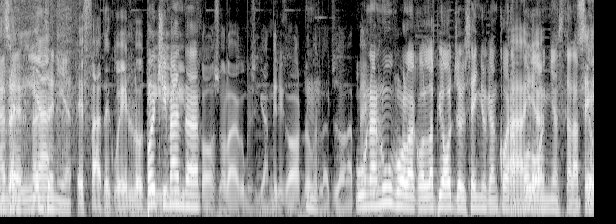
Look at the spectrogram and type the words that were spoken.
Tanzania, Tanzania. e fate quello Poi di ci manda- Cosola, come si chiama? Mi ricordo Mm. quella zona Una bella. nuvola con la pioggia, segno che ancora a Aia. Bologna starà Senti,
